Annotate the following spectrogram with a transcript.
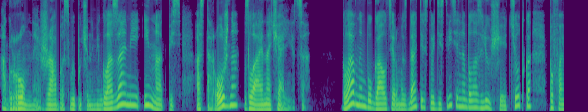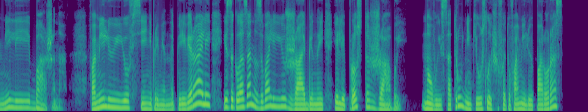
Огромная жаба с выпученными глазами и надпись «Осторожно, злая начальница». Главным бухгалтером издательства действительно была злющая тетка по фамилии Бажина. Фамилию ее все непременно перевирали и за глаза называли ее Жабиной или просто Жабой. Новые сотрудники, услышав эту фамилию пару раз,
